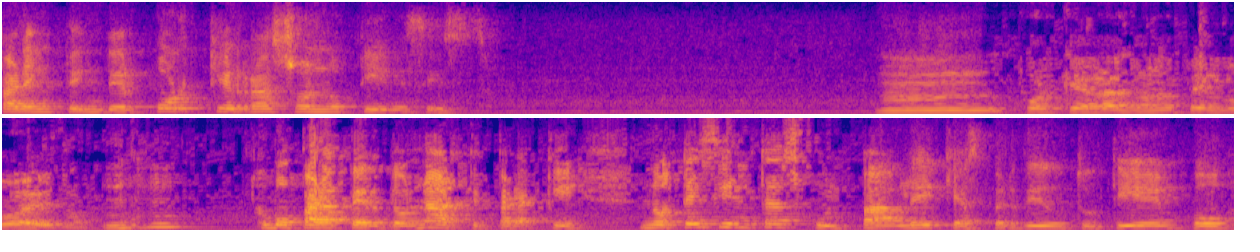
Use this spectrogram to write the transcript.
para entender por qué razón no tienes esto. Mm, ¿Por qué razón no tengo eso? Como para perdonarte, para que no te sientas culpable de que has perdido tu tiempo,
